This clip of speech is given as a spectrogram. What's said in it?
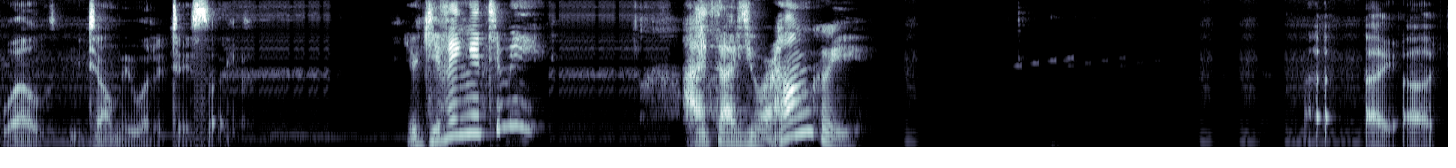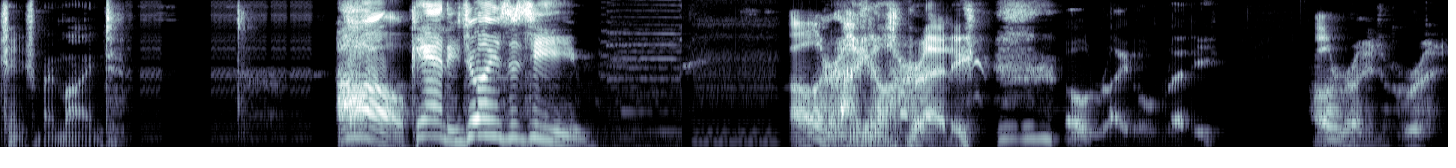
Well, you tell me what it tastes like. You're giving it to me? I thought you were hungry. I uh, changed my mind. Oh, Candy joins the team. All right, already. all right, already. All right, all right.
